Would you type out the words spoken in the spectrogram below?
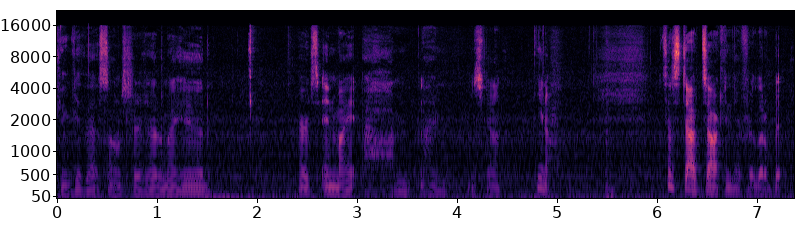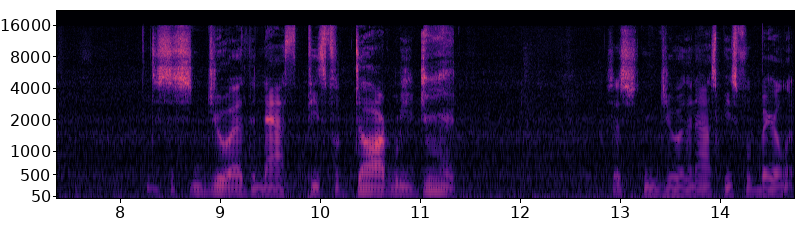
Can't get that song straight out of my head. Or it's in my... Oh, I'm, I'm just gonna, you know. Just gonna stop talking there for a little bit. Just enjoy the nice, peaceful dog. What are you doing? Just enjoy the nice, peaceful baling,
